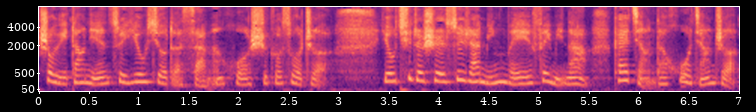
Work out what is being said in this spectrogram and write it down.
授予当年最优秀的散文或诗歌作者。有趣的是，虽然名为费米娜，该奖的获奖者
